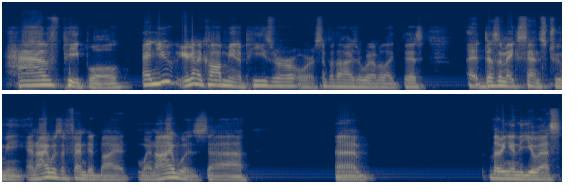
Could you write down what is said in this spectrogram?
have people, and you, you're going to call me an appeaser or a sympathizer or whatever like this. It doesn't make sense to me. And I was offended by it when I was uh, uh, living in the US.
